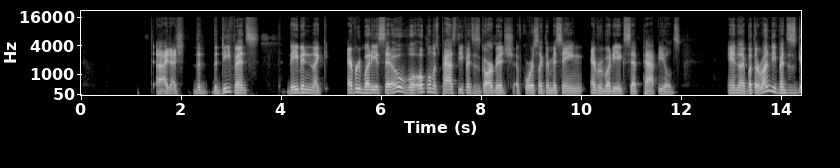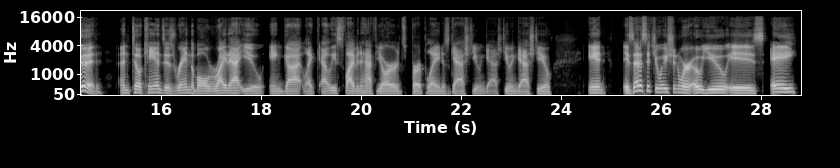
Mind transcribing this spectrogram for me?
I, I the the defense they've been like everybody has said, oh, well, Oklahoma's pass defense is garbage. Of course, like they're missing everybody except Pat Fields. And like, but the run defense is good. Until Kansas ran the ball right at you and got like at least five and a half yards per play and just gashed you and gashed you and gashed you. And is that a situation where OU is a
